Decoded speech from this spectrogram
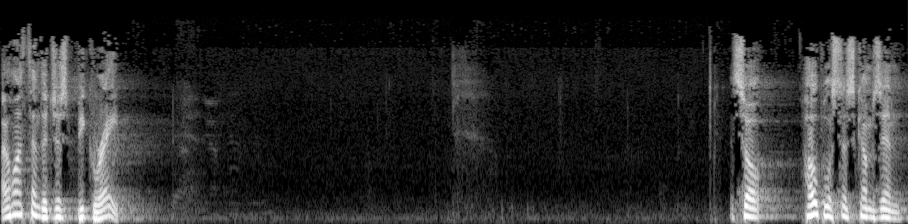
I want them to just be great. So hopelessness comes in.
